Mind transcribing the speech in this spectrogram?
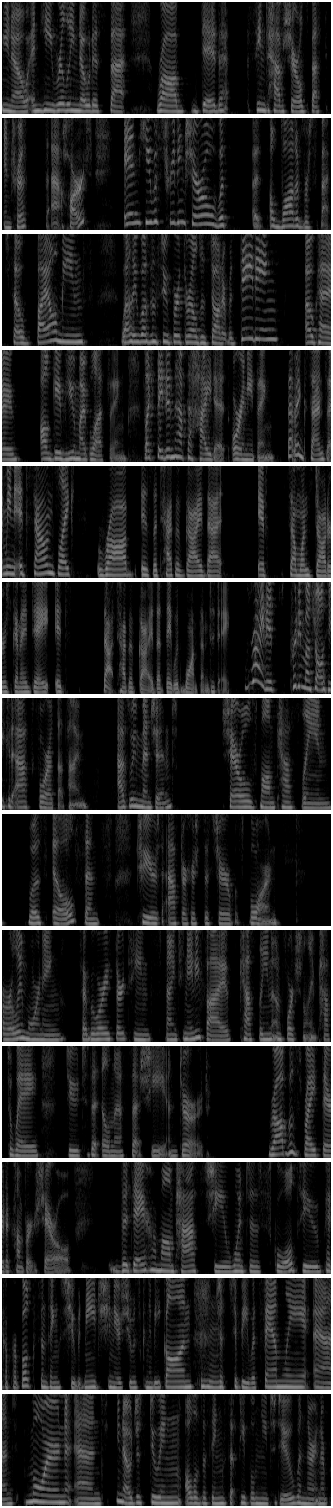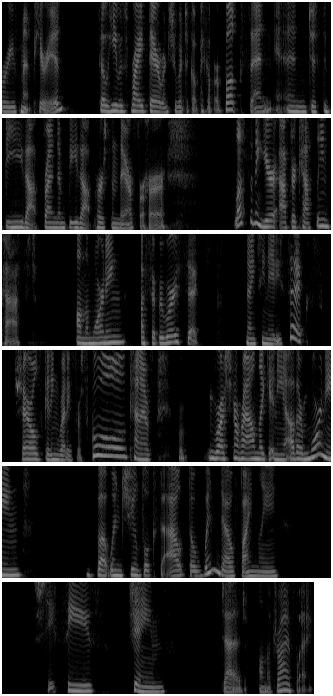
You know, and he really noticed that Rob did seem to have Cheryl's best interests at heart. And he was treating Cheryl with a, a lot of respect. So, by all means, while he wasn't super thrilled his daughter was dating, okay, I'll give you my blessing. Like they didn't have to hide it or anything. That makes sense. I mean, it sounds like Rob is the type of guy that if someone's daughter is going to date, it's that type of guy that they would want them to date. Right. It's pretty much all he could ask for at that time. As we mentioned, Cheryl's mom, Kathleen, was ill since two years after her sister was born. Early morning, February 13th, 1985, Kathleen unfortunately passed away due to the illness that she endured. Rob was right there to comfort Cheryl. the day her mom passed, she went to school to pick up her books and things she would need. She knew she was going to be gone Mhm. just to be with family and mourn and, you know, just doing all of the things that people need to do when they're in a bereavement period. So he was right there when she went to go pick up her books and and just be that friend and be that person there for her. Less than a year after Kathleen passed, on the morning of February 6th, 1986, Cheryl's getting ready for school, kind of rushing around like any other morning. But when she looks out the window finally, she sees James dead on the driveway.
